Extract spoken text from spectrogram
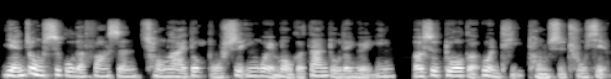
严重事故的发生从来都不是因为某个单独的原因，而是多个问题同时出现。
